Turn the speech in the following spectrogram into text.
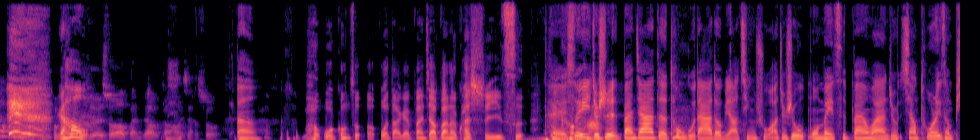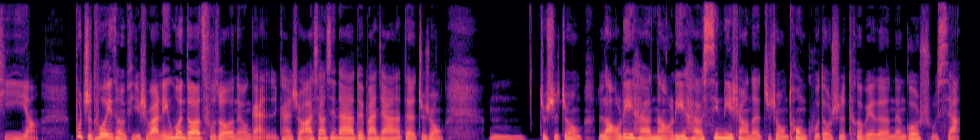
然后说到搬家，我刚好想说，嗯，我工作，我大概搬家搬了快十一次。对，所以就是搬家的痛苦，大家都比较清楚啊。就是我每次搬完，就像脱了一层皮一样，不止脱一层皮是吧？灵魂都要出走的那种感感受啊。相信大家对搬家的这种。嗯，就是这种劳力、还有脑力、还有心力上的这种痛苦，都是特别的能够熟悉啊。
